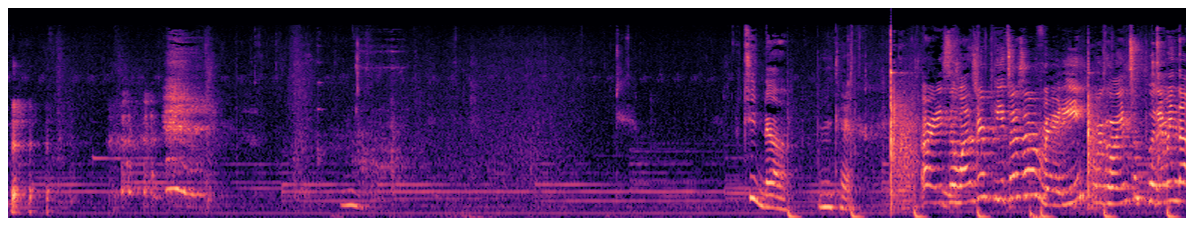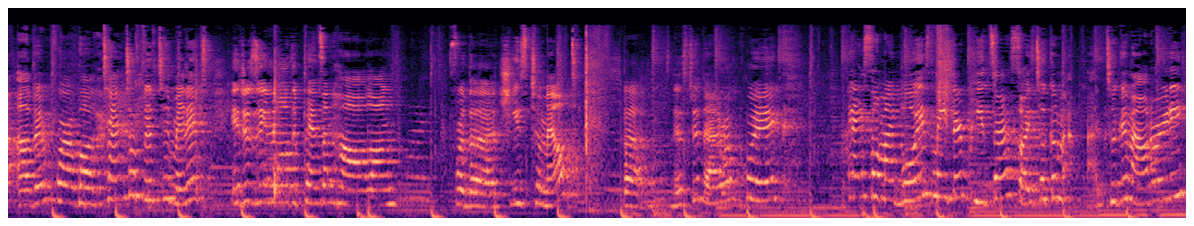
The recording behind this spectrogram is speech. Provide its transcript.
That's enough. Okay. Alright, so once your pizzas are ready, we're going to put them in the oven for about 10 to 15 minutes. It just, you know, depends on how long for the cheese to melt. But let's do that real quick. Okay, so my boys made their pizza, so I took them, I took them out already.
